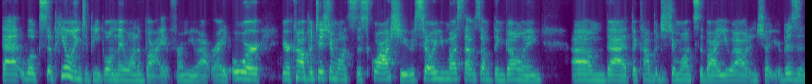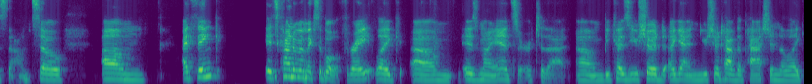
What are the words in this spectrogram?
that looks appealing to people and they want to buy it from you outright, or your competition wants to squash you. So you must have something going um, that the competition wants to buy you out and shut your business down. So um, I think it's kind of a mix of both, right? Like, um, is my answer to that. Um, because you should, again, you should have the passion to like,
